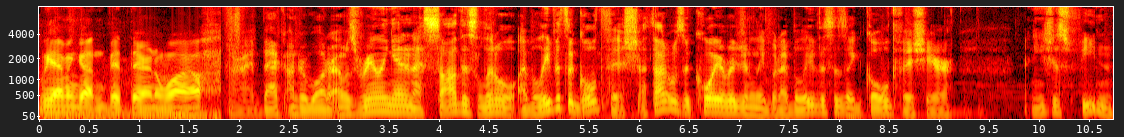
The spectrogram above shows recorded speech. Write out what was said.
we haven't gotten bit there in a while. All right, back underwater. I was reeling in and I saw this little, I believe it's a goldfish. I thought it was a koi originally, but I believe this is a goldfish here. And he's just feeding.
